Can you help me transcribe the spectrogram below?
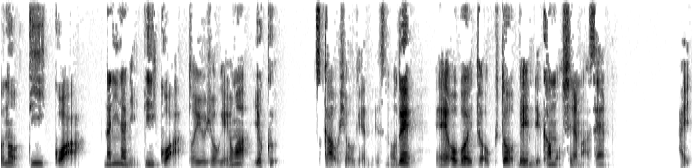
この d コア、何々 d コアという表現はよく使う表現ですので、えー、覚えておくと便利かもしれません。はい。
